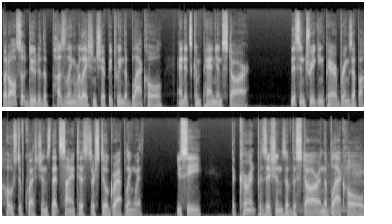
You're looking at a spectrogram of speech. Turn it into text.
but also due to the puzzling relationship between the black hole and its companion star. This intriguing pair brings up a host of questions that scientists are still grappling with. You see, the current positions of the star and the black hole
